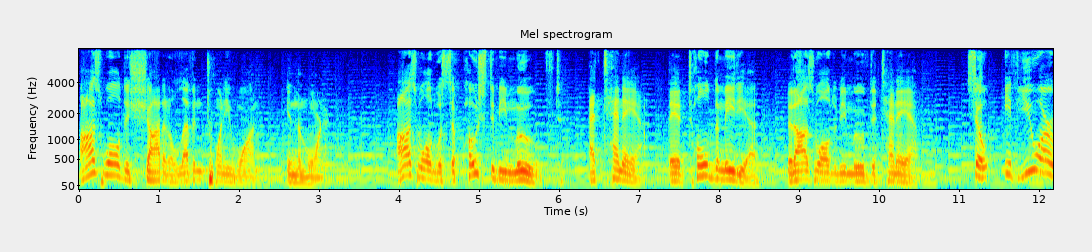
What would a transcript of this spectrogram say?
Oswald is shot at 11:21 in the morning. Oswald was supposed to be moved at 10 a.m. They had told the media that Oswald would be moved at 10 a.m. So if you are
